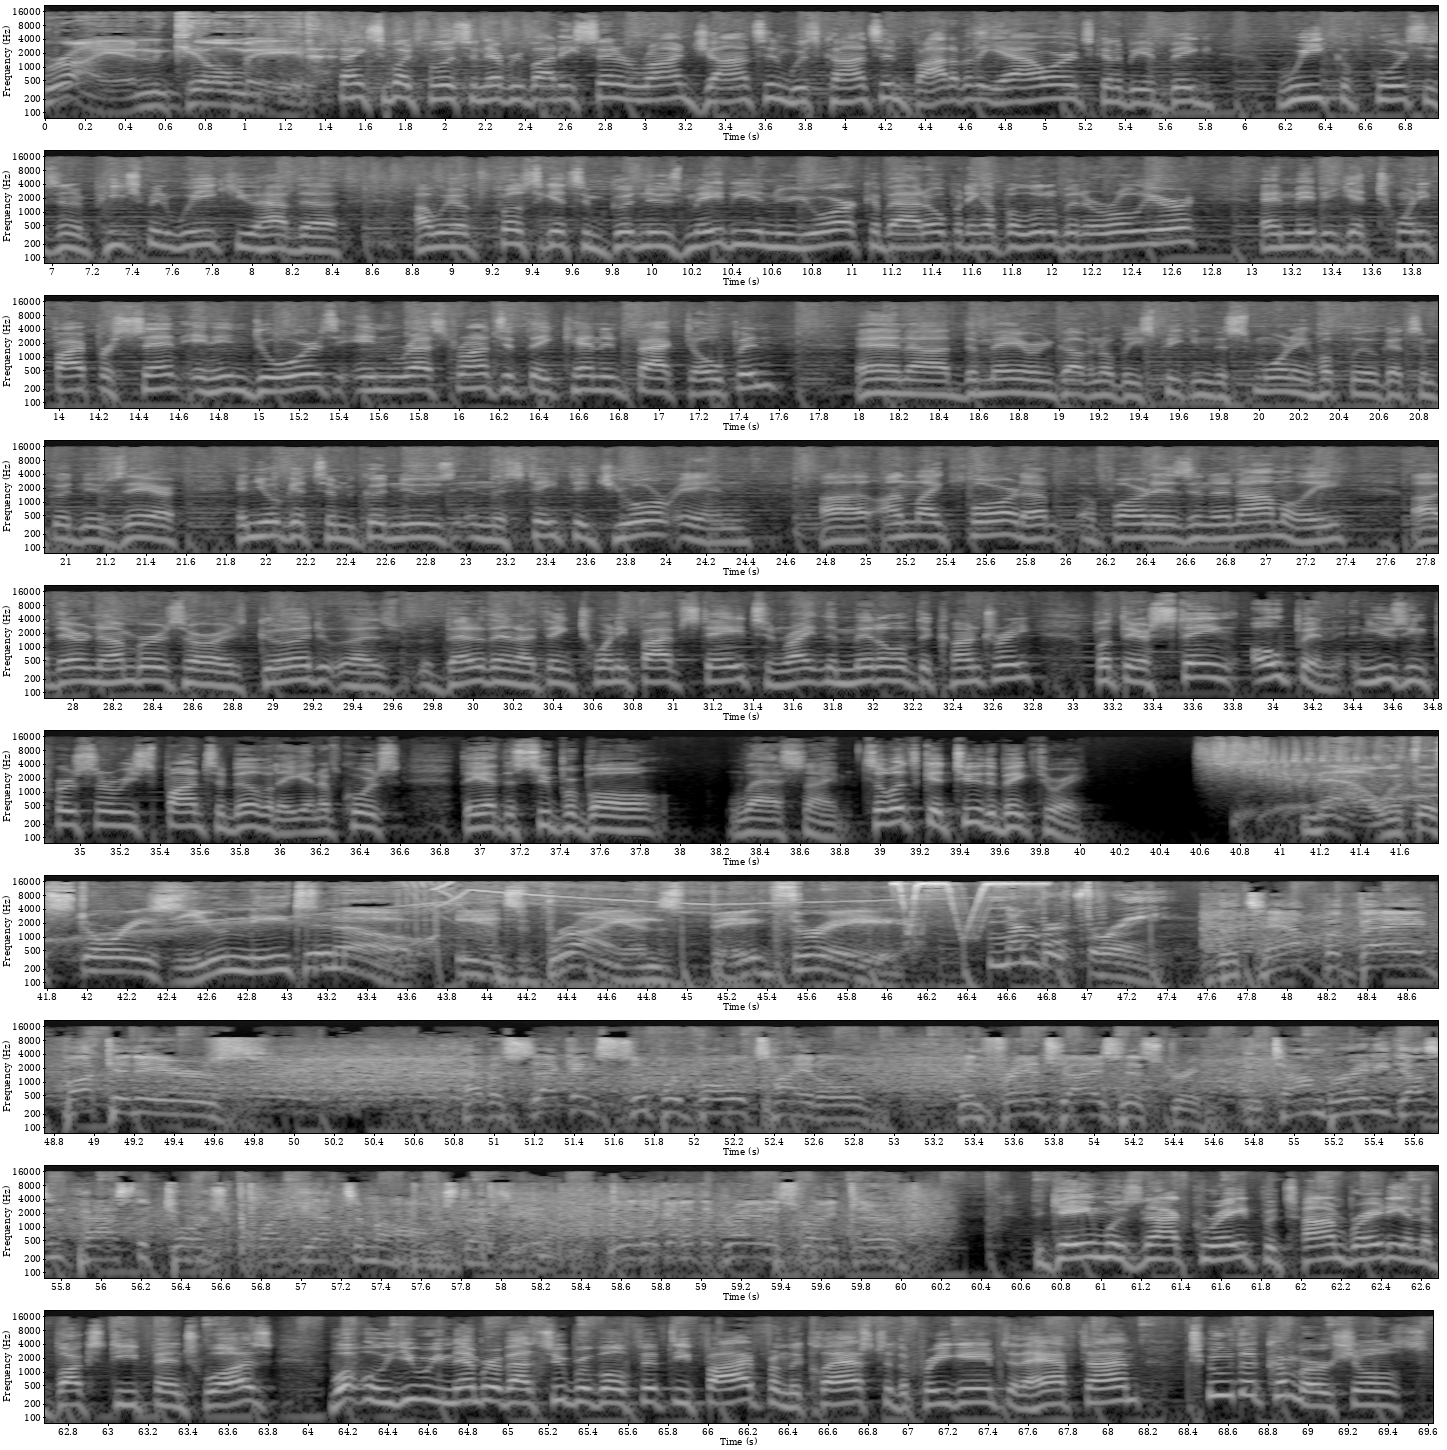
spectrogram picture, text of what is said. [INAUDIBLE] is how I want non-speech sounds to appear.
Brian Kilmeade. Thanks so much for listening, everybody. Senator Ron Johnson, Wisconsin, bottom of the hour. It's going to be a big week, of course. It's an impeachment week. You have the, uh, we are supposed to get some good news maybe in New York about opening up a little bit earlier and maybe get 25% in indoors in restaurants if they can, in fact, open. And uh, the mayor and governor will be speaking this morning. Hopefully, we'll get some good news there. And you'll get some good news in the state that you're in. Uh, unlike Florida, Florida is an anomaly. Uh, their numbers are as good, as better than I think 25 states and right in the middle of the country. But they're staying open and using personal responsibility. And of course, they had the Super Bowl last night. So let's get to the big three. Now, with the stories you need to know, it's Brian's Big Three. Number three. The Tampa Bay Buccaneers have a second Super Bowl title in franchise history. And Tom Brady doesn't pass the torch quite yet to Mahomes, does he? You're looking at the greatest right there. The game was not great, but Tom Brady and the Bucs defense was. What will you remember about Super Bowl 55 from the class to the pregame to the halftime to the commercials?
